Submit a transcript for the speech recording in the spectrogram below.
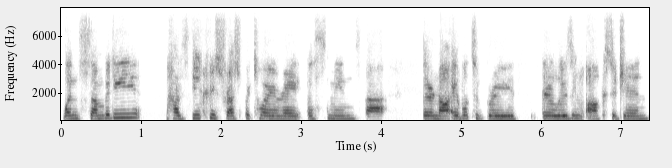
when somebody has decreased respiratory rate, this means that they're not able to breathe, they're losing oxygen,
